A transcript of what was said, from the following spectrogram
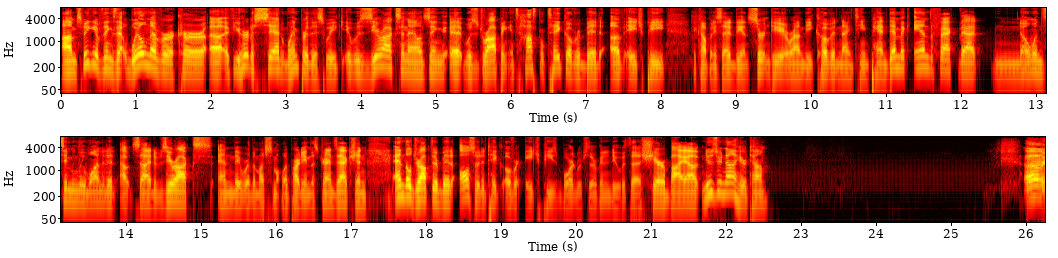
Um, speaking of things that will never occur, uh, if you heard a sad whimper this week, it was Xerox announcing it was dropping its hostile takeover bid of HP. The company cited the uncertainty around the COVID nineteen pandemic and the fact that no one seemingly wanted it outside of Xerox, and they were the much smaller party in this transaction. And they'll drop their bid also to take over HP's board, which they're going to do with a share buyout. News or not here, Tom? Uh,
